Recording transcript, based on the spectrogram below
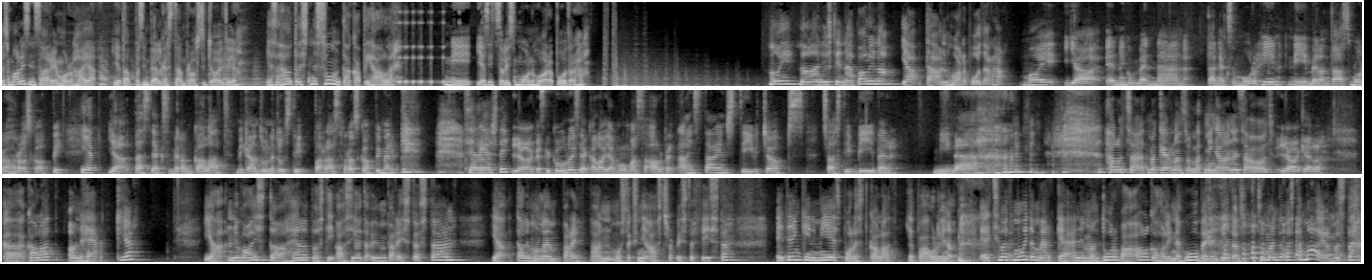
Jos mä olisin sarjamurhaaja ja tappasin pelkästään prostituoituja. Ja sä hautaisit ne sun takapihalle. Niin, ja sit se olisi mun huoropuutarha. Moi, me ollaan Justina ja Paulina ja tää on Huoropuutarha. Moi, ja ennen kuin mennään tämän jakson murhiin, niin meillä on taas murhahoroskooppi. Jep. Ja tässä jaksossa meillä on kalat, mikä on tunnetusti paras horoskooppimerkki. Selkeästi. Joo, koska kuuluisia kaloja on muun muassa Albert Einstein, Steve Jobs, Justin Bieber, minä. Haluatko että mä kerron sulle, että minkälainen sä oot? Joo, kerro. Ö, kalat on herkkiä ja ne vaistaa helposti asioita ympäristöstään. Ja tää oli mun lempari, tää on muistaakseni astro.fistä. Etenkin miespuoliset kalat ja Pauliina etsivät muita merkkejä enemmän turvaa alkoholin ja huumeiden tietoisuutta sumentavasta maailmasta.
